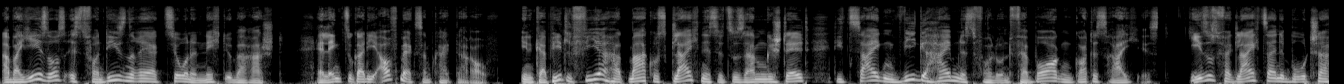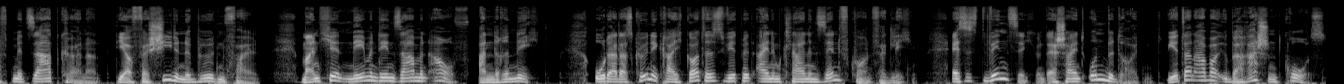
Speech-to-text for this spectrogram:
Aber Jesus ist von diesen Reaktionen nicht überrascht. Er lenkt sogar die Aufmerksamkeit darauf. In Kapitel 4 hat Markus Gleichnisse zusammengestellt, die zeigen, wie geheimnisvoll und verborgen Gottes Reich ist. Jesus vergleicht seine Botschaft mit Saatkörnern, die auf verschiedene Böden fallen. Manche nehmen den Samen auf, andere nicht. Oder das Königreich Gottes wird mit einem kleinen Senfkorn verglichen. Es ist winzig und erscheint unbedeutend, wird dann aber überraschend groß.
